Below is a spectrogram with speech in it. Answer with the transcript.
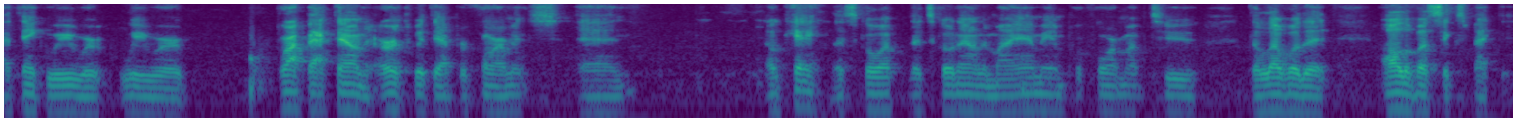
I think we were we were brought back down to earth with that performance. And okay, let's go up, let's go down to Miami and perform up to the level that all of us expected.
